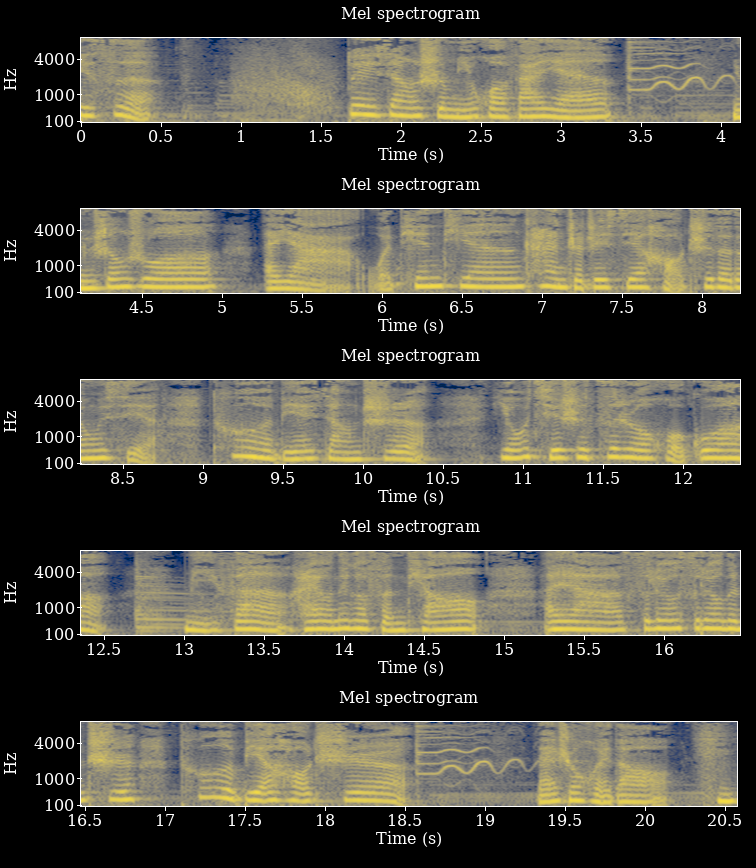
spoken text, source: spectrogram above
第四，对象是迷惑发言。女生说：“哎呀，我天天看着这些好吃的东西，特别想吃，尤其是自热火锅、米饭，还有那个粉条。哎呀，滋溜滋溜的吃，特别好吃。”男生回道：“哼，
